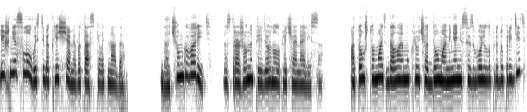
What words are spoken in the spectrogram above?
Лишнее слово из тебя клещами вытаскивать надо». «Да о чем говорить?» — раздраженно передернула плечами Алиса. «О том, что мать дала ему ключ от дома, а меня не соизволила предупредить?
